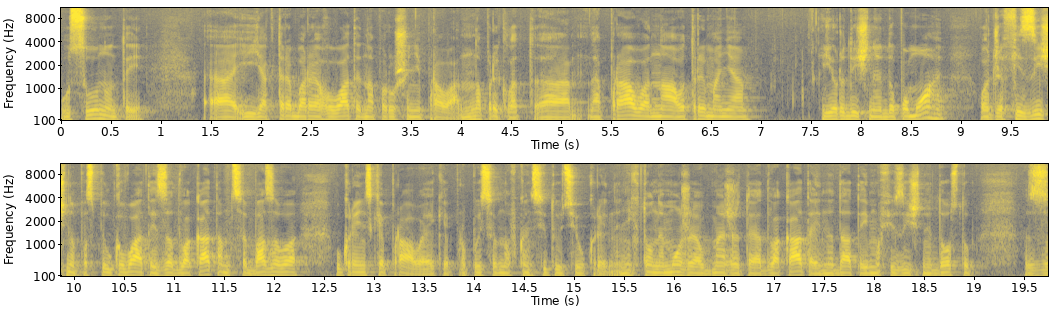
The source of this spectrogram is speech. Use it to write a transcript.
усунути. Е, І як треба реагувати на порушені права. Ну, Наприклад, е, право на отримання юридичної допомоги, отже, фізично поспілкуватись з адвокатом це базове українське право, яке прописано в Конституції України. Ніхто не може обмежити адвоката і не дати йому фізичний доступ з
